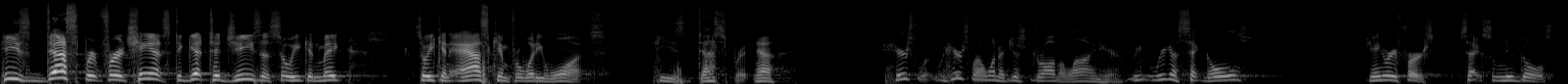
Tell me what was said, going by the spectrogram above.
He's desperate for a chance to get to Jesus so he can make so he can ask him for what he wants. He's desperate. Now, here's, here's where I want to just draw the line here. We, we're going to set goals January 1st, set some new goals.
